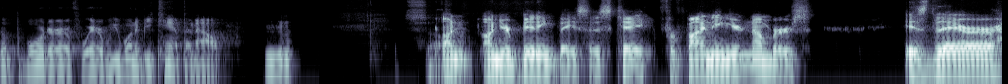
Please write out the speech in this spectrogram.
the border of where we want to be camping out. Mm-hmm. So. On on your bidding basis, Kay, for finding your numbers, is there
